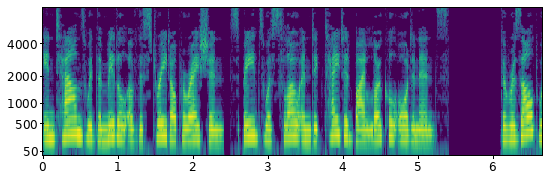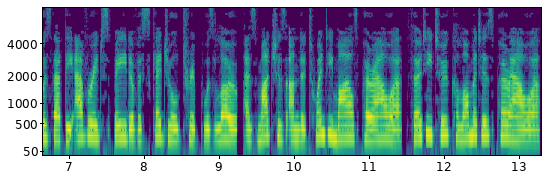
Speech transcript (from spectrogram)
In towns with the middle of the street operation, speeds were slow and dictated by local ordinance. The result was that the average speed of a scheduled trip was low, as much as under 20 miles per hour, 32 kilometers per hour.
